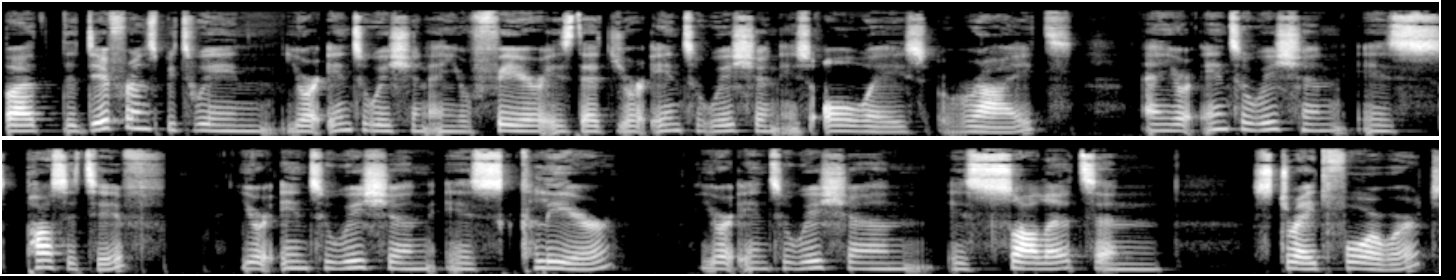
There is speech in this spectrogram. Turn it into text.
But the difference between your intuition and your fear is that your intuition is always right and your intuition is positive. Your intuition is clear. Your intuition is solid and straightforward.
